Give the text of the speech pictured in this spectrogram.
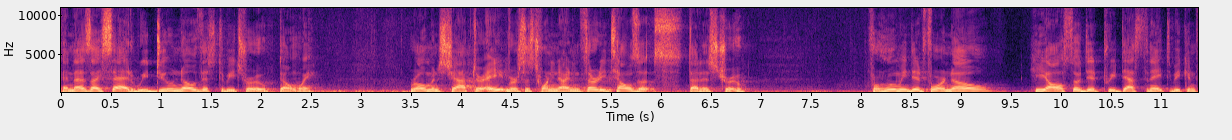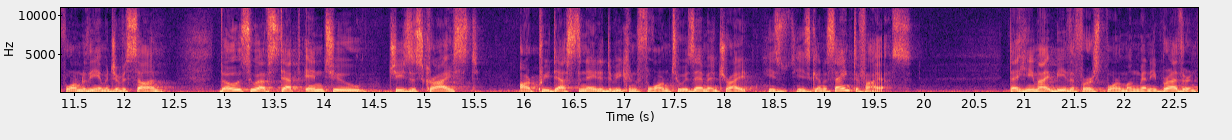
And as I said, we do know this to be true, don't we? Romans chapter 8, verses 29 and 30 tells us that it's true. For whom he did foreknow, he also did predestinate to be conformed to the image of his Son. Those who have stepped into Jesus Christ are predestinated to be conformed to his image, right? He's, he's going to sanctify us that he might be the firstborn among many brethren.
